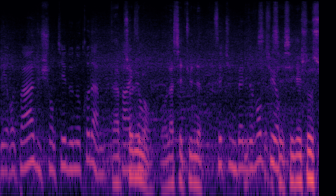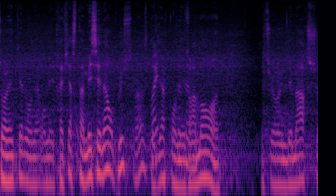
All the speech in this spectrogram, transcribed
des repas du chantier de Notre-Dame. Absolument. là c'est une, c'est une belle devanture. C'est, quelque chose sur lequel on, est très fier. C'est un mécénat en plus, hein, c'est-à-dire qu'on est vraiment sur une démarche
